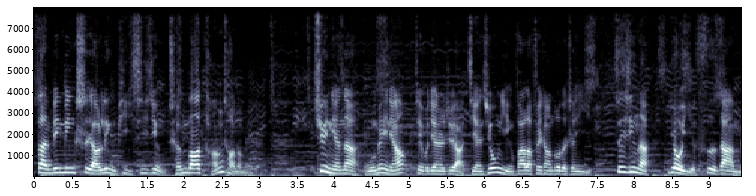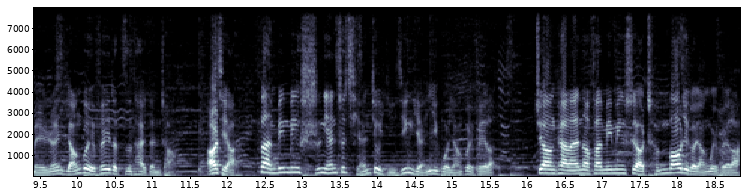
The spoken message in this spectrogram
范冰冰是要另辟蹊径，承包唐朝的美人。去年呢《武媚娘》这部电视剧啊检凶引发了非常多的争议，最近呢又以四大美人杨贵妃的姿态登场，而且啊范冰冰十年之前就已经演绎过杨贵妃了，这样看来呢范冰冰是要承包这个杨贵妃了。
